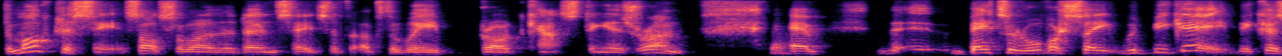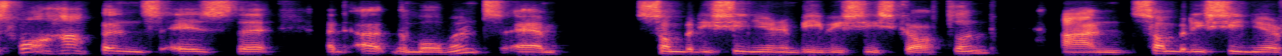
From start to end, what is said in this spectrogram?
democracy. It's also one of the downsides of, of the way broadcasting is run. Um, better oversight would be great because what happens is that at, at the moment, um, somebody senior in BBC Scotland and somebody senior,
